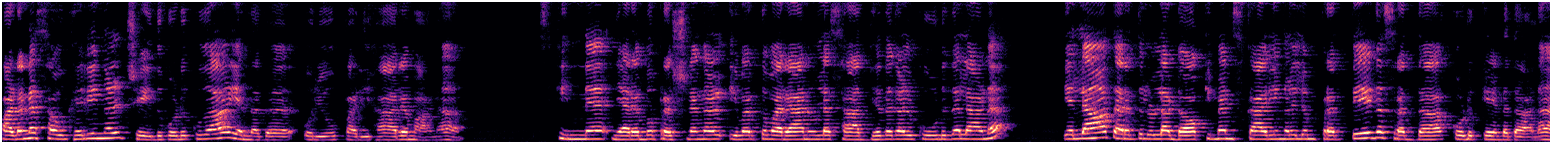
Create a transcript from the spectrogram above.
പഠന സൗകര്യങ്ങൾ ചെയ്തു കൊടുക്കുക എന്നത് ഒരു പരിഹാരമാണ്. സ്കിന്ന് ഞരമ്പ് പ്രശ്നങ്ങൾ ഇവർക്ക് വരാനുള്ള സാധ്യതകൾ കൂടുതലാണ്. എല്ലാ തരത്തിലുള്ള ഡോക്യുമെന്റ്സ് കാര്യങ്ങളിലും പ്രത്യേക ശ്രദ്ധ കൊടുക്കേണ്ടതാണ്.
